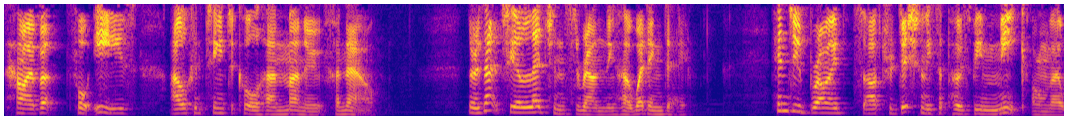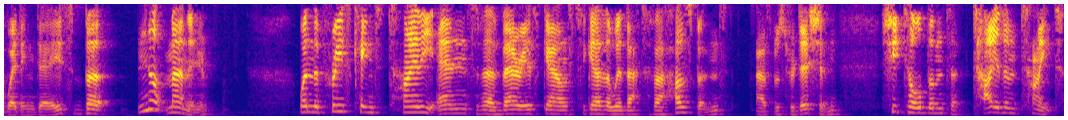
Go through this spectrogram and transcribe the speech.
However, for ease, I will continue to call her Manu for now. There is actually a legend surrounding her wedding day. Hindu brides are traditionally supposed to be meek on their wedding days, but not Manu. When the priest came to tie the ends of her various gowns together with that of her husband, as was tradition, she told them to tie them tight.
